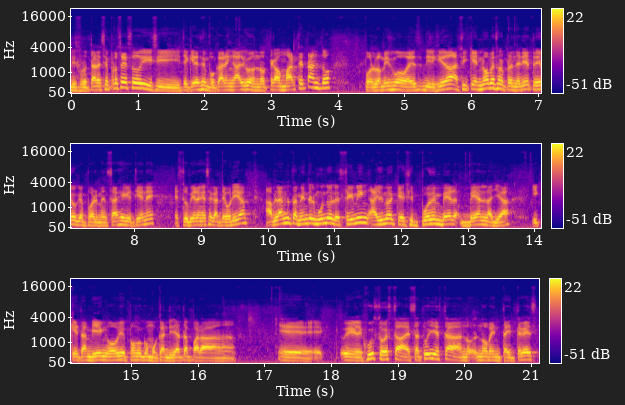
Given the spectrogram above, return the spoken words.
disfrutar ese proceso, y si te quieres enfocar en algo, no traumarte tanto, por lo mismo es dirigida, así que no me sorprendería, te digo que por el mensaje que tiene estuviera en esa categoría. Hablando también del mundo del streaming, hay una que si pueden ver, véanla ya. Y que también obvio pongo como candidata para eh, eh, justo esta estatuilla, esta 93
